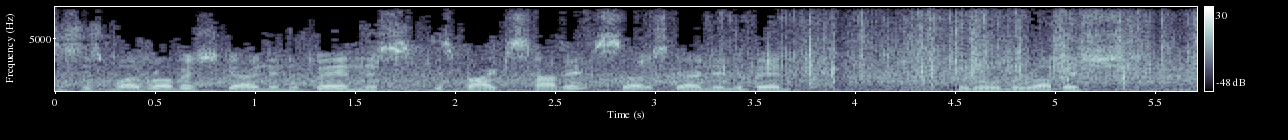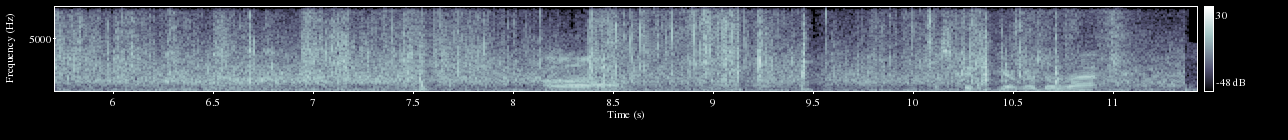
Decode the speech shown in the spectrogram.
This is my rubbish going in the bin. This this bag's had it, so it's going in the bin with all the rubbish. Oh, it's good to get rid of that.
